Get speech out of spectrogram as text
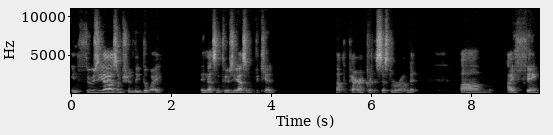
enthusiasm should lead the way, and that's enthusiasm of the kid, not the parent or the system around it. Um, I think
